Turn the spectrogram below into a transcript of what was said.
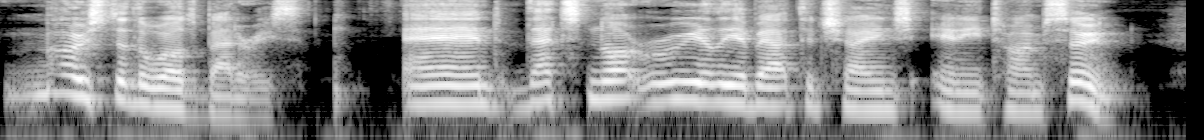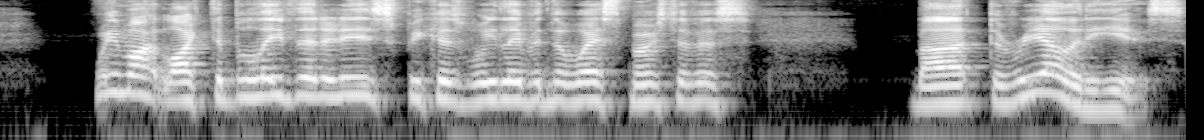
most of the world's batteries, and that's not really about to change anytime soon. We might like to believe that it is because we live in the West, most of us, but the reality is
